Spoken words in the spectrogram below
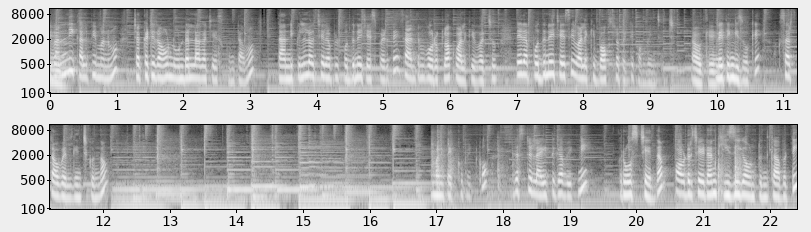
ఇవన్నీ కలిపి మనము చక్కటి రౌండ్ ఉండల్లాగా చేసుకుంటాము. దాన్ని పిల్లలు వచ్చేటప్పుడు పొద్దునే చేసి పెడితే సాయంత్రం ఫోర్ ఓ క్లాక్ వాళ్ళకి ఇవ్వచ్చు. లేదా పొద్దునే చేసి వాళ్ళకి బాక్స్లో పెట్టి పంపించవచ్చు ఓకే. ఎనీథింగ్ ఈజ్ ఓకే ఒకసారి స్టవ్ వెలిగించుకుందాం. మంట ఎక్కువ పెట్టుకో. జస్ట్ లైట్గా వీటిని రోస్ట్ చేద్దాం. పౌడర్ చేయడానికి ఈజీగా ఉంటుంది కాబట్టి.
